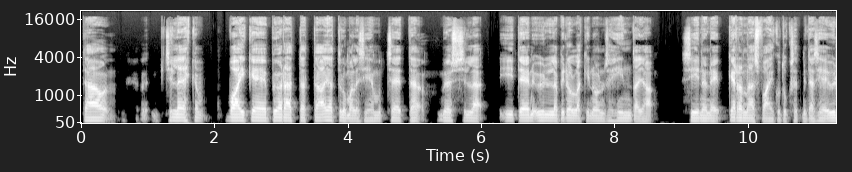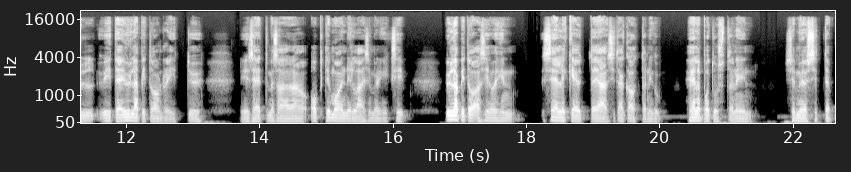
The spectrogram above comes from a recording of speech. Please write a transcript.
tämä on sille ehkä vaikea pyöräyttää tämä ajattelumalli siihen, mutta se, että myös sillä ITn ylläpidollakin on se hinta ja siinä ne kerrannaisvaikutukset, mitä siihen yl- IT-ylläpitoon riittyy, niin se, että me saadaan optimoinnilla esimerkiksi ylläpitoasioihin selkeyttä ja sitä kautta niin kuin helpotusta, niin se myös sitten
